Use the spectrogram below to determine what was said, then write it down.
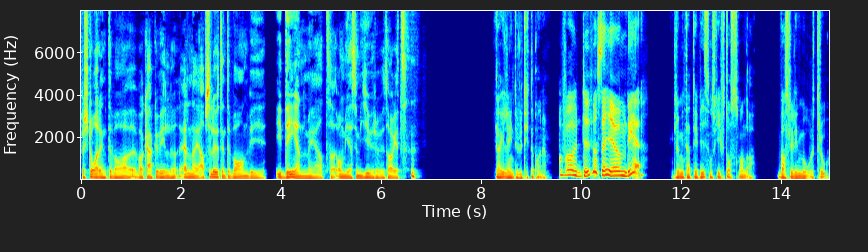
förstår inte vad, vad Kaku vill. Elna är absolut inte van vid idén med att omge sig med djur överhuvudtaget. Jag gillar inte hur du tittar på henne. Och vad har du att säga om det? Glöm inte att det är vi som ska gifta oss någon dag. Vad skulle din mor tro?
